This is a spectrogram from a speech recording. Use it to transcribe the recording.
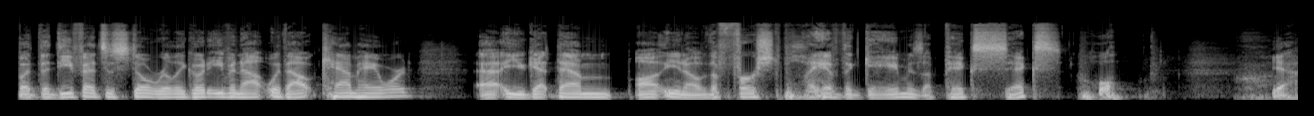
But the defense is still really good, even out without Cam Hayward. Uh, you get them, uh, you know, the first play of the game is a pick six. Oh. Yeah.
